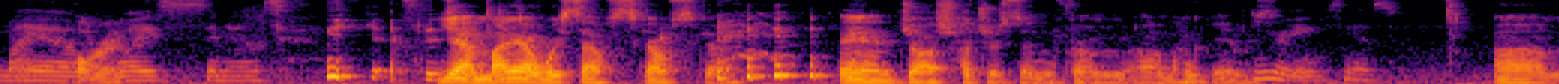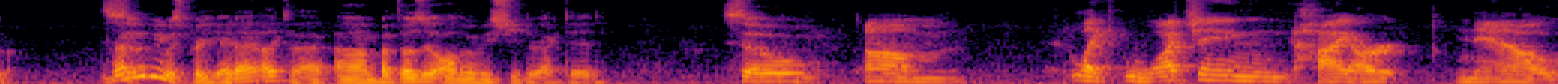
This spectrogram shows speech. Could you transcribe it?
All Maya right. Weissenhaus. yes. The yeah teenage Maya kids Wysowska are- and Josh Hutcherson from um, the Hunger Games. Hunger Games, yes. Um, that So- movie was pretty good. I, I liked that. Um, but those are all the movies she directed. So, um, like watching high art now,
